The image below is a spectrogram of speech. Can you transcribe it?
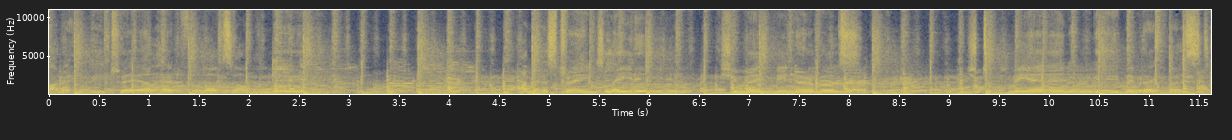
on a hippie trailhead full of zombies. I met a strange lady, she made me nervous. She took me in and gave me breakfast.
